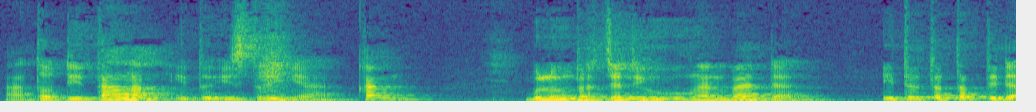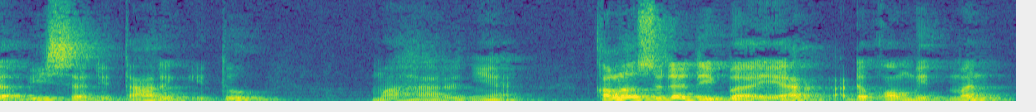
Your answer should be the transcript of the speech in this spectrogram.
atau ditalak itu istrinya. Kan belum terjadi hubungan badan. Itu tetap tidak bisa ditarik itu maharnya. Kalau sudah dibayar ada komitmen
